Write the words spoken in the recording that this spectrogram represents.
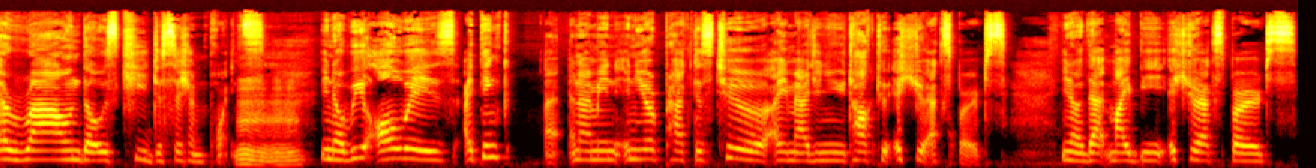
around those key decision points Mm-hmm. you know, we always, I think, and I mean, in your practice too, I imagine you talk to issue experts. You know, that might be issue experts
